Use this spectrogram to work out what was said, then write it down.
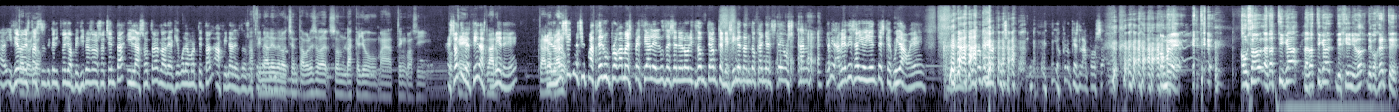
eh, hicieron Claro, estas que he dicho yo a principios de los 80 y las otras, la de aquí huele a muerte y tal, a finales de los A 80. finales del principios. 80, por eso son las que yo más tengo así. Son Porque, divertidas claro, también, ¿eh? Claro, Pero claro. no sé yo si para hacer un programa especial en Luces en el Horizonte, aunque me siguen dando caña este Oscar. A veces hay oyentes que cuidado, ¿eh? Yo creo que es la cosa. Yo creo que es la cosa. Hombre, este ha usado la táctica, la táctica de genio, ¿no? De cogerte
